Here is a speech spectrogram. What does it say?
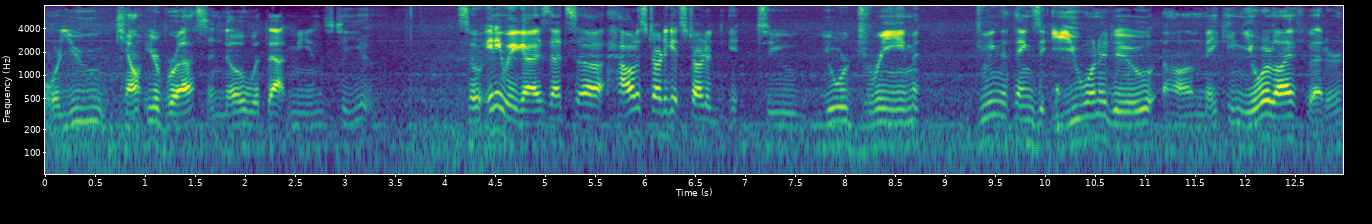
or you count your breaths and know what that means to you. So, anyway, guys, that's uh, how to start to get started to your dream, doing the things that you want to do, um, making your life better.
